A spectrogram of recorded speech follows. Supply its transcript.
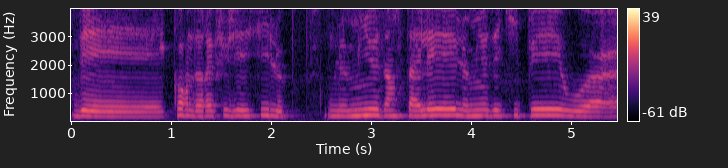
des camps de réfugiés ici le le mieux installé, le mieux équipé, où, euh,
